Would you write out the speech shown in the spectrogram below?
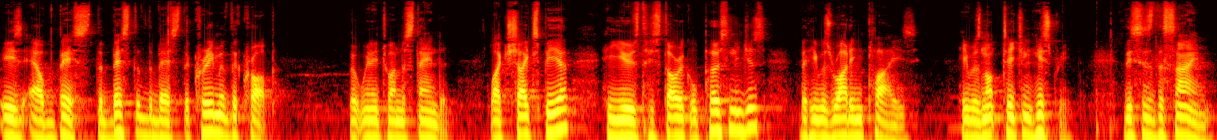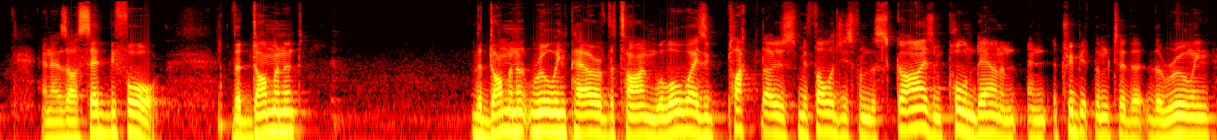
is our best, the best of the best, the cream of the crop. But we need to understand it. Like Shakespeare, he used historical personages, but he was writing plays. He was not teaching history. This is the same. And as I said before, the dominant the dominant ruling power of the time will always pluck those mythologies from the skies and pull them down and, and, attribute them to the, the ruling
